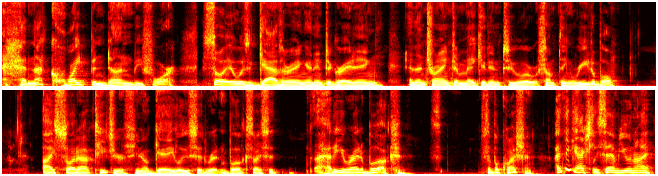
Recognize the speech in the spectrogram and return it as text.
had not quite been done before. So it was gathering and integrating and then trying to make it into a, something readable. I sought out teachers. You know, Gay Luce had written books. I said, "How do you write a book?" Simple question. I think actually, Sam, you and I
